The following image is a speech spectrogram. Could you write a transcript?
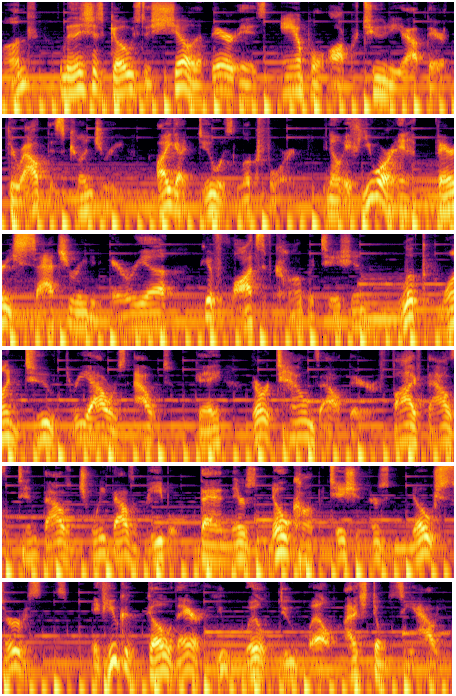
month. I mean, this just goes to show that there is ample opportunity out there throughout this country. All you got to do is look for it. You know, if you are in a very saturated area, you have lots of competition. Look one, two, three hours out. Okay. There are towns out there, 5,000, 10,000, 20,000 people. Then there's no competition. There's no services. If you could go there, you will do well. I just don't see how you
